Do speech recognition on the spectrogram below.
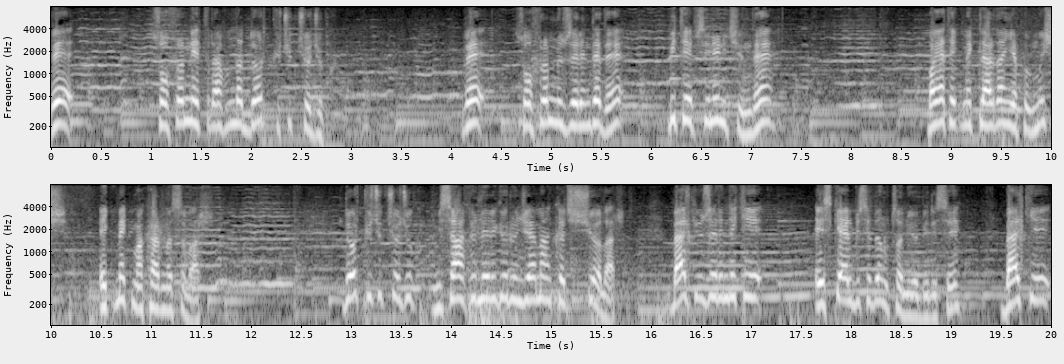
ve sofranın etrafında dört küçük çocuk. Ve sofranın üzerinde de bir tepsinin içinde bayat ekmeklerden yapılmış ekmek makarnası var. Dört küçük çocuk misafirleri görünce hemen kaçışıyorlar. Belki üzerindeki eski elbiseden utanıyor birisi. Belki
